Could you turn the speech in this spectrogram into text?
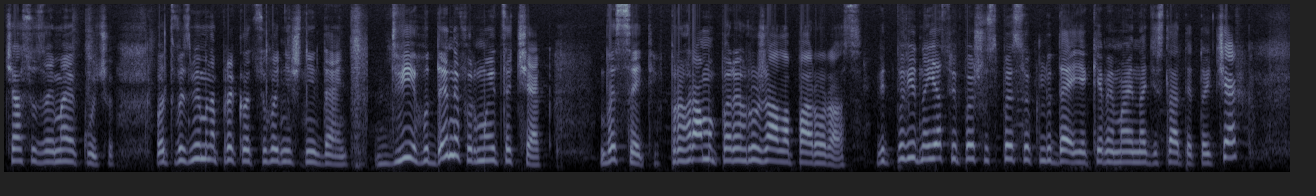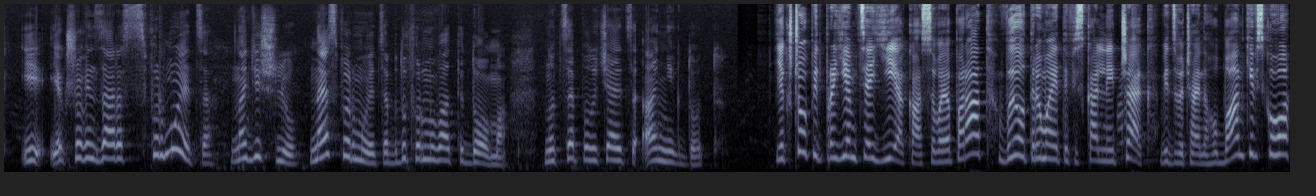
Часу займає кучу. От візьмемо, наприклад, сьогоднішній день. Дві години формується чек. Висить. Програму перегружала пару разів. Відповідно, я собі пишу список людей, яким я маю надіслати той чек. І якщо він зараз сформується, надішлю. Не сформується, буду формувати вдома. Ну це виходить анекдот. Якщо у підприємця є касовий апарат, ви отримаєте фіскальний чек. Від звичайного банківського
